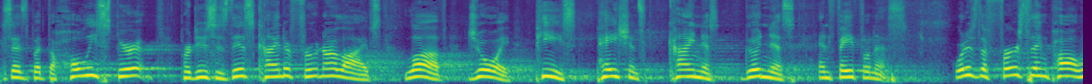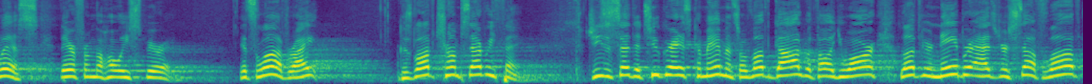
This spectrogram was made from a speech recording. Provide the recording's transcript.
he says, "But the Holy Spirit produces this kind of fruit in our lives: love, joy, peace, patience, kindness, goodness, and faithfulness. What is the first thing Paul lists there from the Holy Spirit? It's love, right? Because love trumps everything. Jesus said the two greatest commandments are love God with all you are, love your neighbor as yourself. Love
